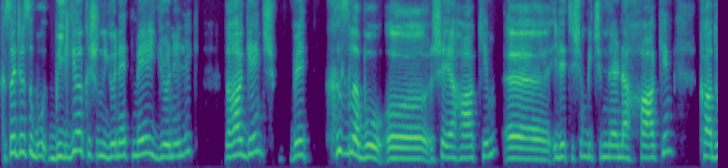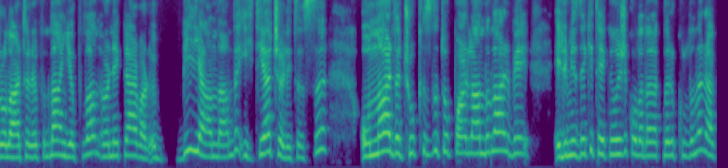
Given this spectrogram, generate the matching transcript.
Kısacası bu bilgi akışını yönetmeye yönelik daha genç ve hızla bu e, şeye hakim, e, iletişim biçimlerine hakim kadrolar tarafından yapılan örnekler var. Bir yandan da ihtiyaç haritası onlar da çok hızlı toparlandılar ve elimizdeki teknolojik olanakları kullanarak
